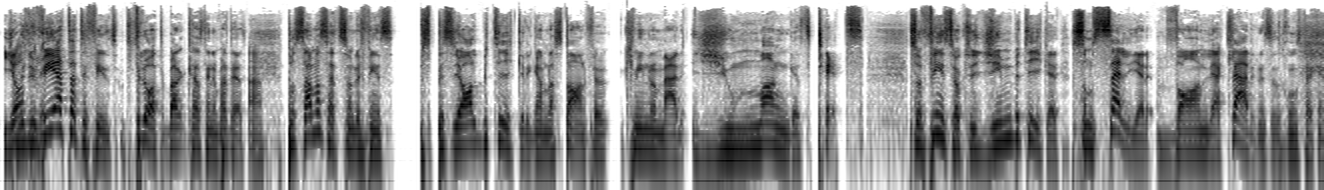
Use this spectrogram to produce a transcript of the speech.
Jag Men du vet att det finns, förlåt, bara kasta in en parentes. Ja. På samma sätt som det finns specialbutiker i Gamla stan för kvinnor med humongous tits så finns det också gymbutiker som säljer vanliga kläder i citationstecken,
